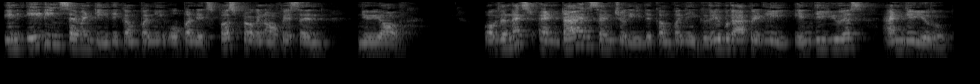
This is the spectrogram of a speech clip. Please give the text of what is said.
In 1870, the company opened its first foreign office in New York. Over the next entire century, the company grew rapidly in the US and the Europe.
